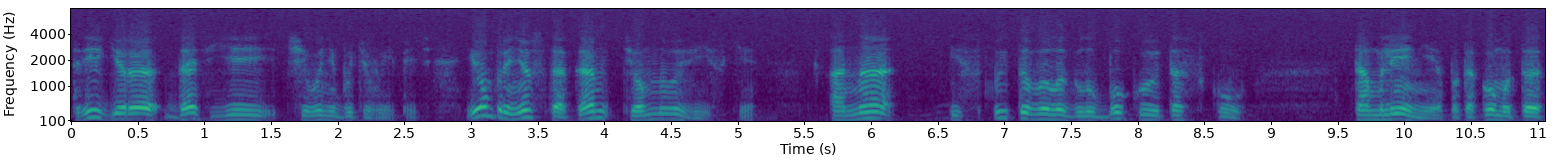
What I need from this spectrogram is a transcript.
Триггера дать ей чего-нибудь выпить, и он принес стакан темного виски. Она испытывала глубокую тоску, томление по какому-то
